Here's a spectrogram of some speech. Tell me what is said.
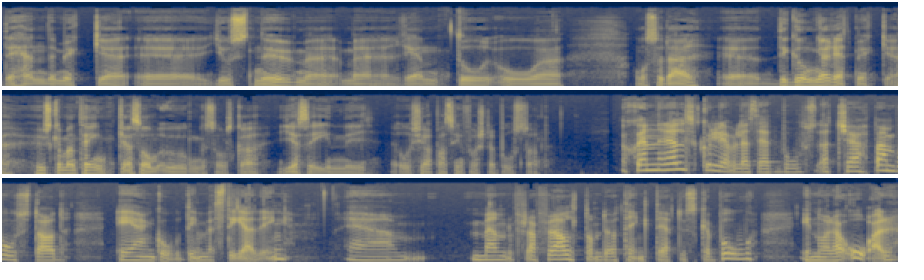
det händer mycket eh, just nu med, med räntor och, och sådär. Eh, det gungar rätt mycket. Hur ska man tänka som ung som ska ge sig in i och köpa sin första bostad? Generellt skulle jag vilja säga att, att köpa en bostad är en god investering. Men framför allt om du har tänkt dig att du ska bo i några år.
